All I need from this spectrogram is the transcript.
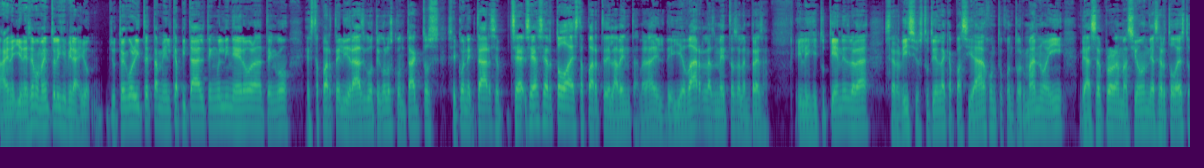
Ah, y en ese momento le dije, mira, yo, yo tengo ahorita también el capital, tengo el dinero, tengo esta parte de liderazgo, tengo los contactos, sé conectar, sé, hacer toda esta parte de la venta, ¿verdad? El de llevar las metas a la empresa. Y le dije, tú tienes, ¿verdad? Servicios, tú tienes la capacidad junto con tu hermano ahí de hacer programación, de hacer todo esto,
